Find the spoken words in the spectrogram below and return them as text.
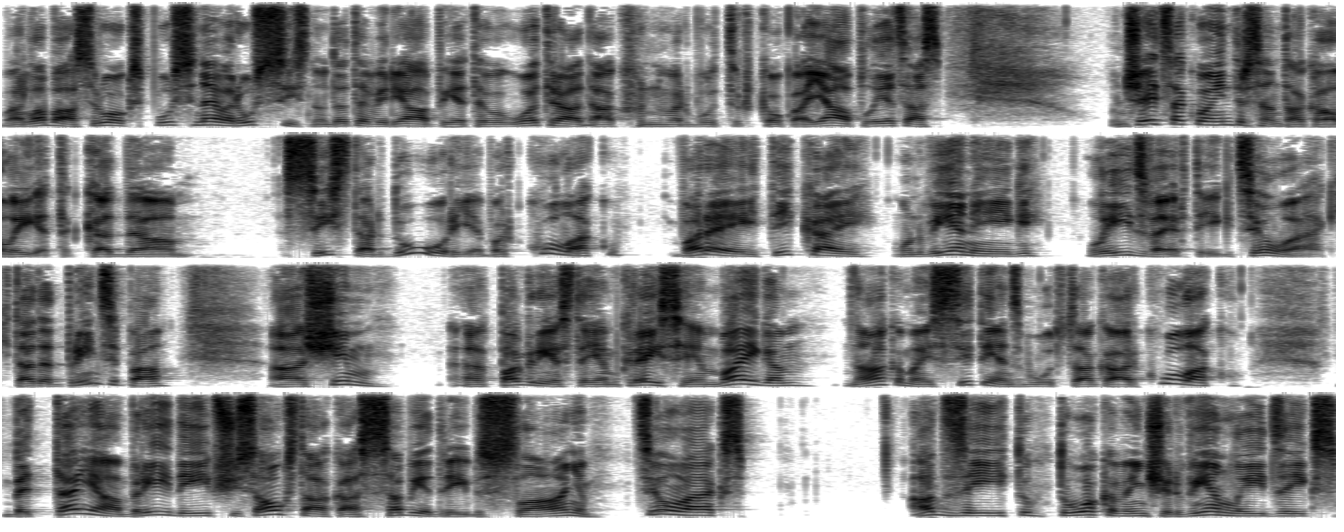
ar labās rokas pusi nevar uzsist. Nu, tad tev ir jāpiet otrādāk, un varbūt tur kaut kā jāpliecās. Un šeit sako interesantākā lieta, kad uh, sist ar dūri, jeb ar kulaku, varēja tikai un vienīgi līdzvērtīgi cilvēki. Tātad, principā, šim pagrieztajam kreisajam vaigam nākamais sitiens būtu tā kā ar kulaku, bet tajā brīdī šis augstākās sabiedrības slāņa cilvēks atzītu to, ka viņš ir vienlīdzīgs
